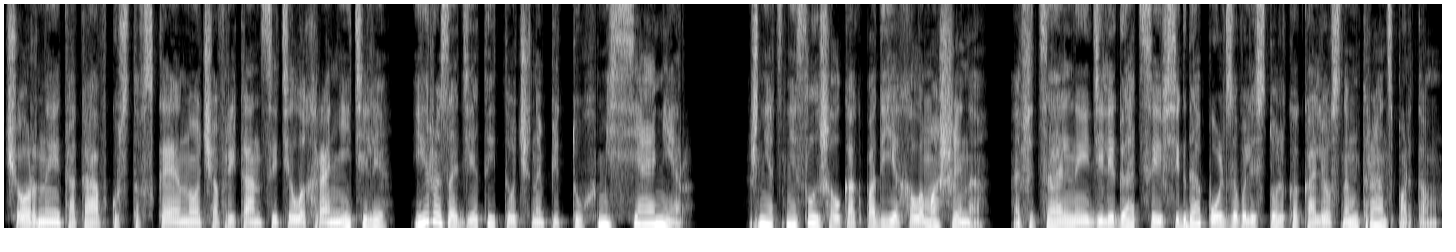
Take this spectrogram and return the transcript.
черные, как августовская ночь, африканцы-телохранители и разодетый точно петух-миссионер. Жнец не слышал, как подъехала машина. Официальные делегации всегда пользовались только колесным транспортом.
